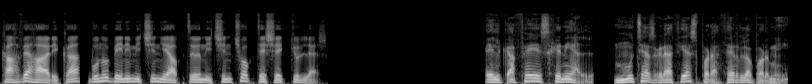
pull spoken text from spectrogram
Kahve harika, bunu benim için yaptığın için çok teşekkürler. El café es genial. Muchas gracias por hacerlo por mí.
